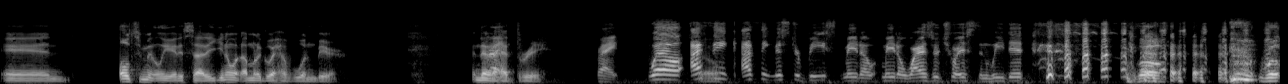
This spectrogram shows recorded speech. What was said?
and ultimately I decided, you know what, I'm gonna go have one beer, and then I had three. right. Well, I So- think I think Mr. Beast made a made a wiser choice than we did. Well, well,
